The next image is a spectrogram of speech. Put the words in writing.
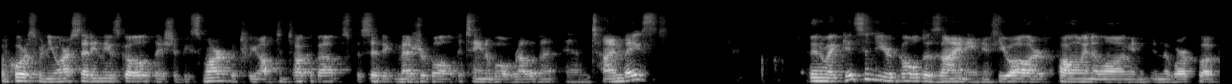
Of course, when you are setting these goals, they should be smart, which we often talk about specific, measurable, attainable, relevant, and time based. Then when it gets into your goal designing, if you all are following along in, in the workbook,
